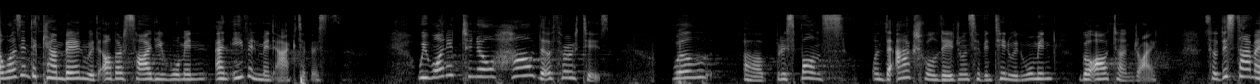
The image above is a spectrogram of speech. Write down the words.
I was in the campaign with other Saudi women and even men activists. We wanted to know how the authorities will uh, respond on the actual day, June 17, with women go out and drive. So this time I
